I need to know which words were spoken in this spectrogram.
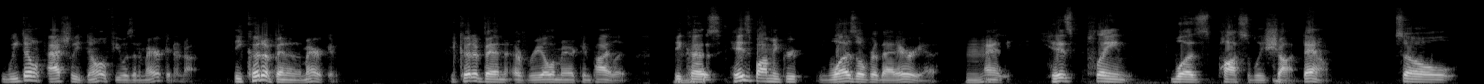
we don't actually know if he was an American or not. He could have been an American. He could have been a real American pilot because his bombing group was over that area Mhm. and his plane was possibly shot down. So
